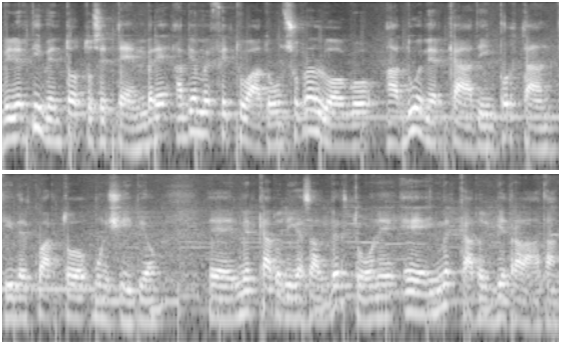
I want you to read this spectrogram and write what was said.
Venerdì 28 settembre abbiamo effettuato un sopralluogo a due mercati importanti del quarto municipio, eh, il mercato di Casalbertone e il mercato di Pietralata.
